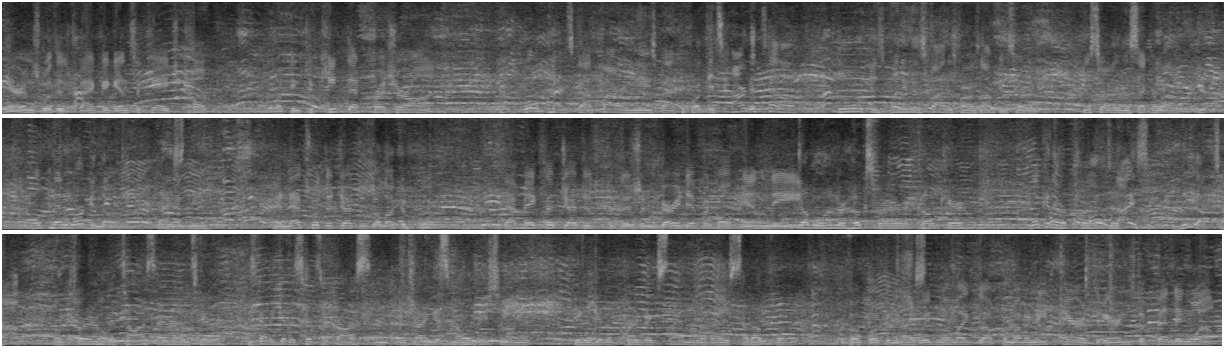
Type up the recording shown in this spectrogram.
Ehrens with his back against the cage. Koch looking to keep that pressure on. Both men got firing knees back and forth. It's hard to tell who is winning this fight as far as I'm concerned this early in the second round. Both men working, though. Nice knee. And that's what the judges are looking for. That makes the judge's position very difficult indeed. Double underhooks for Erik Koch here. Look at Look that. for Oh, to- nice knee up top. Look for him to toss Ehrens here. He's got to get his hips across and, and try and get some elevation on it. He can get a pretty big slam out of that. He's set up for it. Koch looking to Nice sweep the legs up from underneath Ehrens. Ehrens defending well.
